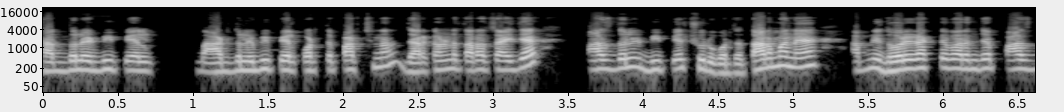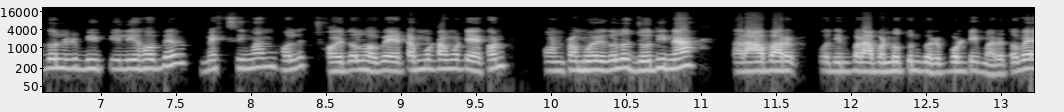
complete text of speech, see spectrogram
সাত দলের বিপিএল বা আট দলের বিপিএল করতে পারছে না, যার কারণে তারা চাই যে পাঁচ দলের বিপিএল শুরু করতে। তার মানে আপনি ধরে রাখতে পারেন যে পাঁচ দলের বিপিএল হবে ম্যাক্সিমাম হলে ছয় দল হবে, এটা মোটামুটি এখন কনফার্ম হয়ে গেল। যদি না, তারা আবার কদিন পর আবার নতুন করে পোল্টি মারে। তবে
